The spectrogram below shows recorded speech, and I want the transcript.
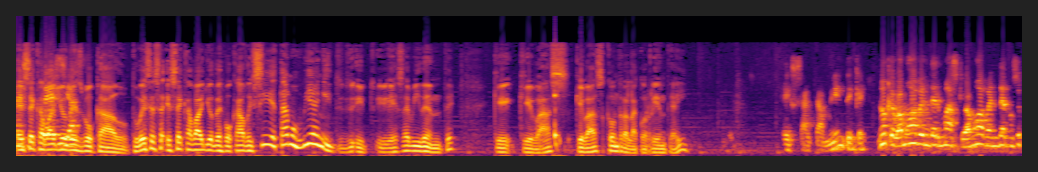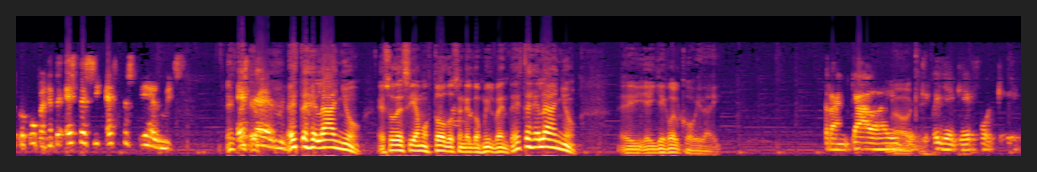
ese, caballo desbocado, tú ves ese, caballo desbocado y sí, estamos bien y, es evidente que, que, vas, que vas contra la corriente ahí. Exactamente, que no, que vamos a vender más, que vamos a vender, no se preocupen, este, este sí, este sí es el mes. Este, este, es, el mes. este es el año, eso decíamos todos en el 2020, este es el año. y llegó el COVID ahí trancada ahí. Ah, oye, ¿qué fue? ¿Qué,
